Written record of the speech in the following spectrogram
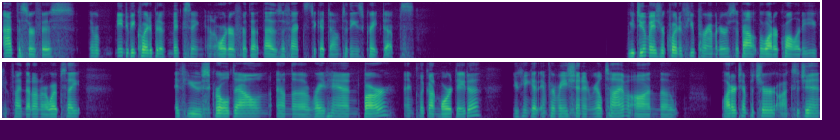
at the surface, there would need to be quite a bit of mixing in order for the, those effects to get down to these great depths. We do measure quite a few parameters about the water quality. You can find that on our website. If you scroll down on the right-hand bar and click on more data, you can get information in real time on the water temperature, oxygen,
